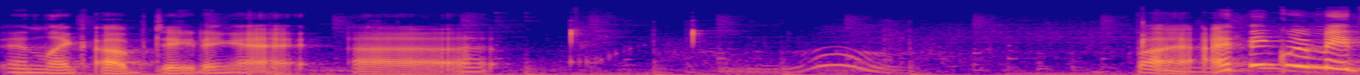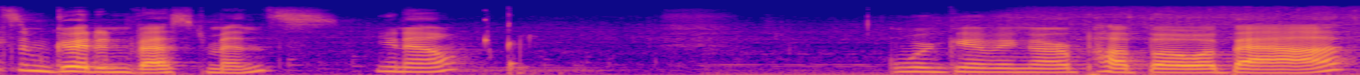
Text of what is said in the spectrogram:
And like updating it. Uh, but I think we made some good investments, you know? We're giving our puppo a bath.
